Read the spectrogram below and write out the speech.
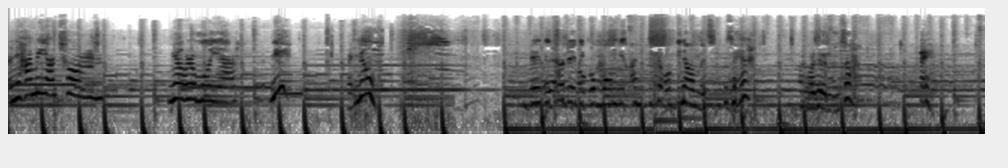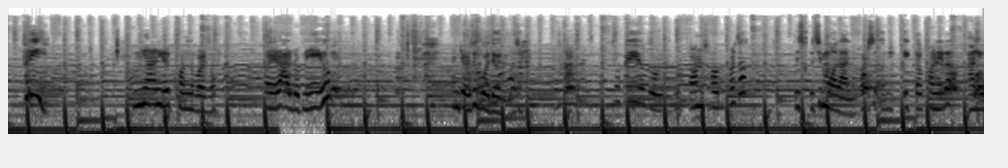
अनि हामी यहाँ छौँ म्याउ र म यहाँ नि म्याउ डेबी छ डेबीको मम्मी आन्टी चाहिँ अघि नै आउनु यहाँ गर्दै हुनुहुन्छ ए फ्री यहाँनिर खन्नुपर्छ भनेर आलु रोप्ने यही हो आन्टीहरू चाहिँ गोदै हुनुहुन्छ सबै यो ढोल पन्साउनुपर्छ त्यसपछि मल हाल्नुपर्छ अनि एकताल खनेर आलु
